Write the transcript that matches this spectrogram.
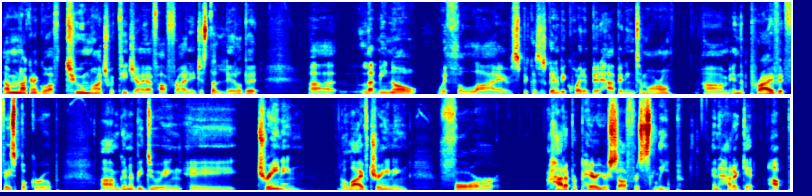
I'm not going to go off too much with TGIF Hot Friday, just a little bit. Uh, let me know with the lives because there's going to be quite a bit happening tomorrow. Um, in the private Facebook group, I'm going to be doing a training, a live training for how to prepare yourself for sleep and how to get up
